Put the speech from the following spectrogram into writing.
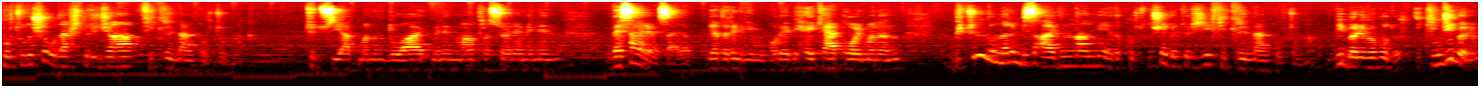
kurtuluşa ulaştıracağı fikrinden kurtulmak. Tütsü yakmanın, dua etmenin, mantra söylemenin vesaire vesaire. Ya da ne bileyim oraya bir heykel koymanın, bütün bunların bizi aydınlanmaya ya da kurtuluşa götüreceği fikrinden kurtulmak. Bir bölümü budur. İkinci bölüm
